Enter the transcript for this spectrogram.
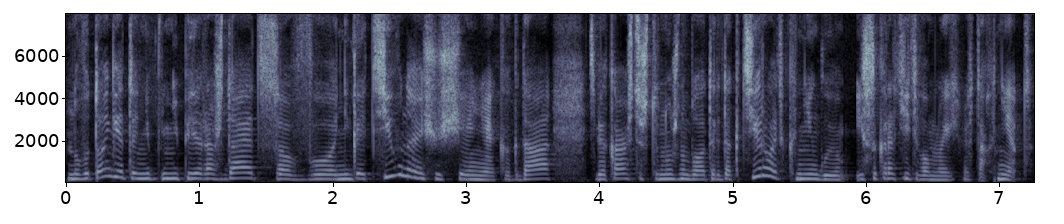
Но в итоге это не, не перерождается в негативное ощущение, когда тебе кажется, что нужно было отредактировать книгу и сократить во многих местах. Нет,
